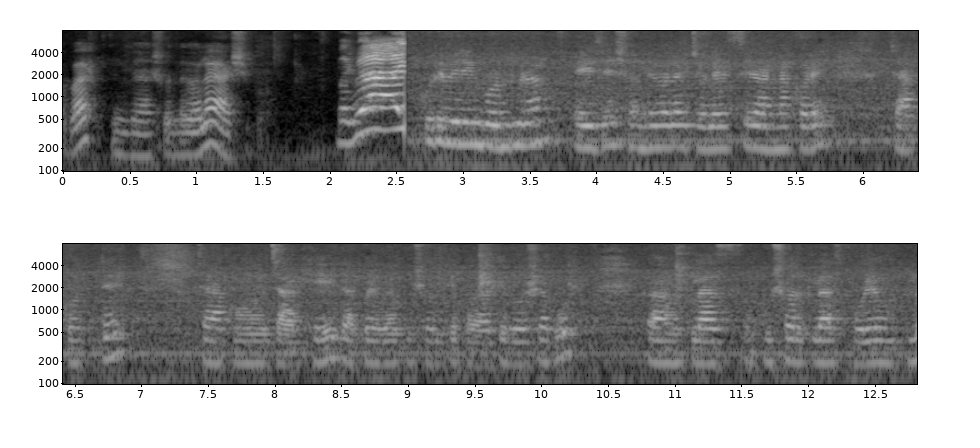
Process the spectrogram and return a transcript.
আবার সন্ধ্যেবেলায় আসব। গুড ইভিনিং বন্ধুরা। এই যে সন্ধ্যেবেলায় চলে এসেছি রান্না করে, চা করতে। চা চা খেয়ে তারপরে এবার কুশলকে পড়াতে বসাবো। কারণ ক্লাস, কুশল ক্লাস ফোরে উঠল।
